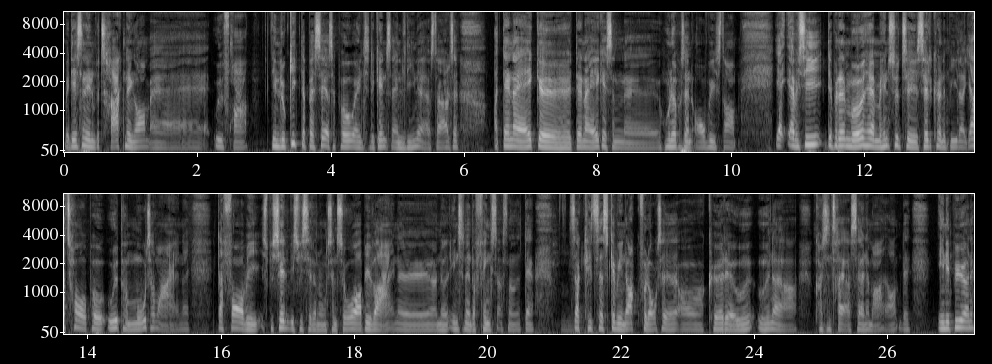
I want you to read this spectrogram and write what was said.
Men det er sådan en betragtning om, at ud fra det er en logik, der baserer sig på, at intelligens er en lineær størrelse, og den er jeg ikke, øh, den er jeg ikke sådan, øh, 100% overvist om. Jeg, jeg vil sige det på den måde her med hensyn til selvkørende biler. Jeg tror på, ude på motorvejene, der får vi, specielt hvis vi sætter nogle sensorer op i vejen, øh, og noget Internet of Things og sådan noget der, mm. så, kan, så skal vi nok få lov til at køre derude, uden at koncentrere os særlig meget om det. Inde i byerne,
